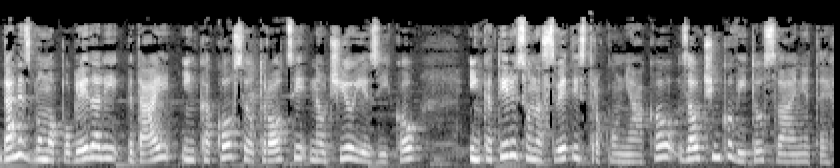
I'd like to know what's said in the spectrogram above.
Danes bomo pogledali, kdaj in kako se otroci naučijo jezikov in kateri so nasveti strokovnjakov za učinkovito usvajanje teh.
